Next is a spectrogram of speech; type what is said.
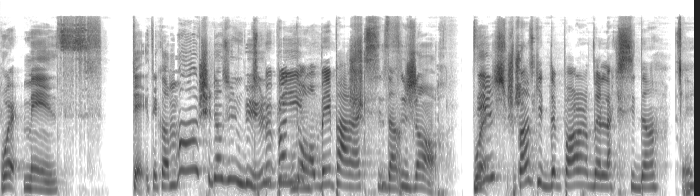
Ouais. mais t'es es comme oh je suis dans une bulle Tu peux pas tomber par accident. C'est genre Ouais. Je pense qu'il a peur de l'accident, tu sais.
